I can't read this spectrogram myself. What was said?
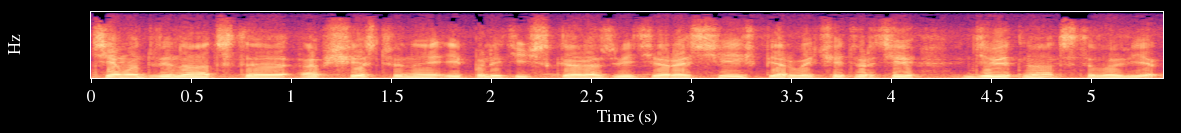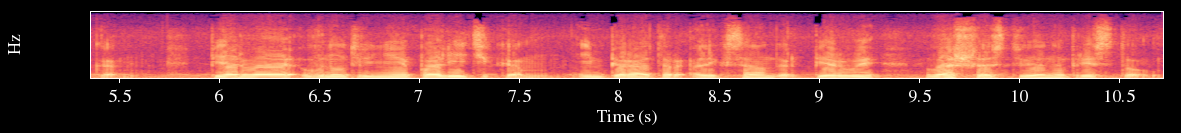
Тема 12. Общественное и политическое развитие России в первой четверти XIX века. Первая. Внутренняя политика. Император Александр I. Вошествие на престол.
